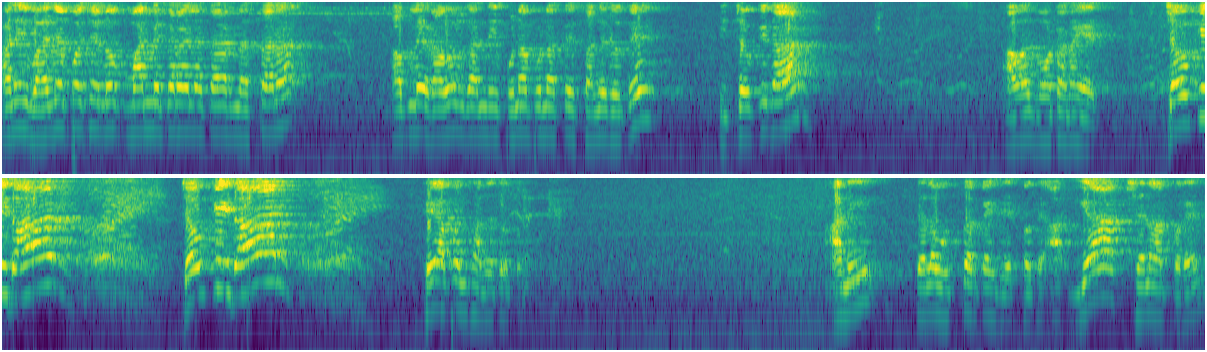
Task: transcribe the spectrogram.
आणि भाजपचे लोक मान्य करायला तयार नसताना आपले राहुल गांधी पुन्हा पुन्हा ते सांगत होते की चौकीदार आवाज मोठा नाही आहे. चौकीदार चौकीदार हे आपण सांगत होतो. आणि त्याला उत्तर काही देत नव्हते. या क्षणापर्यंत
